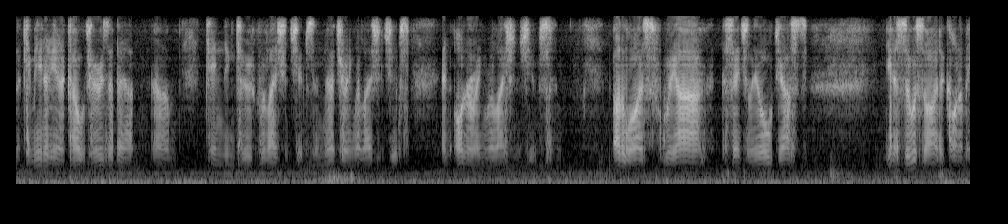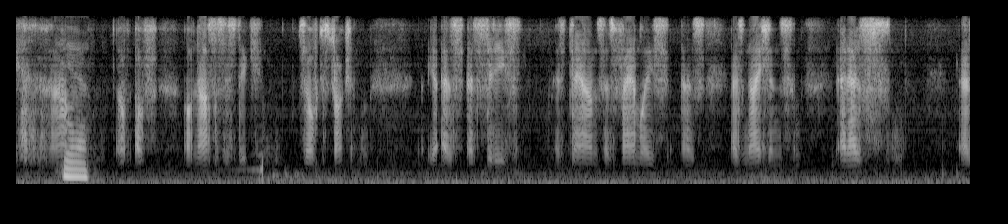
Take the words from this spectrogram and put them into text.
a community and a culture is about um, tending to relationships and nurturing relationships and honouring relationships. Otherwise, we are essentially all just in a suicide economy um, Yeah. of, of, of narcissistic self-destruction. Yeah, As, as cities, as towns, as families, as, as nations, and as, as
